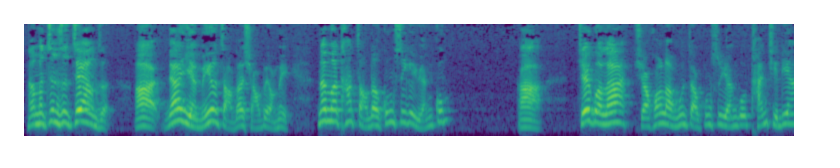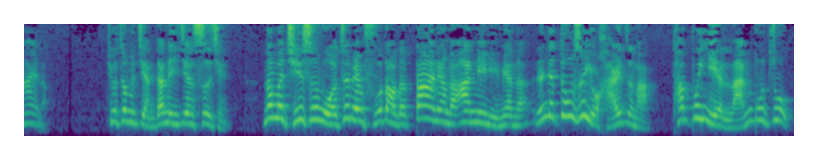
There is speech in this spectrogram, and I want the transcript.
那么正是这样子啊，然后也没有找到小表妹。那么他找到公司一个员工，啊，结果呢，小黄老公找公司员工谈起恋爱了，就这么简单的一件事情。那么其实我这边辅导的大量的案例里面呢，人家都是有孩子嘛，他不也拦不住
